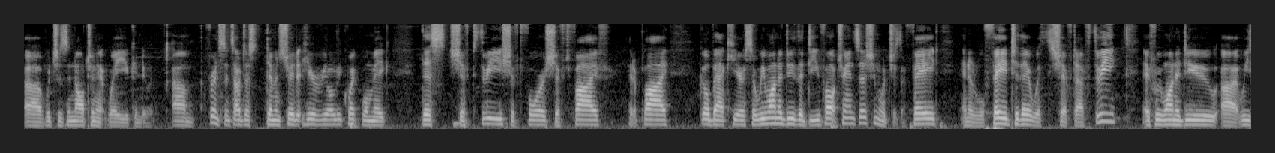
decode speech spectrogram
uh, which is an alternate way you can do it. Um, for instance, I'll just demonstrate it here really quick. We'll make this shift 3, shift 4, shift 5, hit apply, go back here. So we want to do the default transition, which is a fade, and it will fade to there with shift F3. If we want to do, uh, we,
